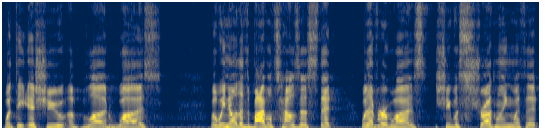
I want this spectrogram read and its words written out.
what the issue of blood was, but we know that the Bible tells us that whatever it was, she was struggling with it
